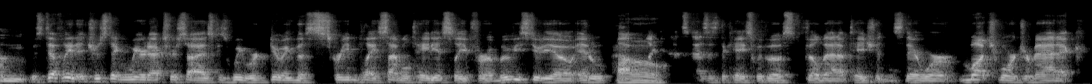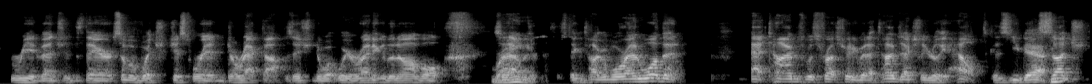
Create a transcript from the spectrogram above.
um it was definitely an interesting weird exercise because we were doing the screenplay simultaneously for a movie studio and Oh. like, as, is the case with most film adaptations there were much more dramatic reinventions there some of which just were in direct opposition to what we were writing in the novel so that was an interesting tug of war and one that at times was frustrating but at times actually really helped because you get Yeah. such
